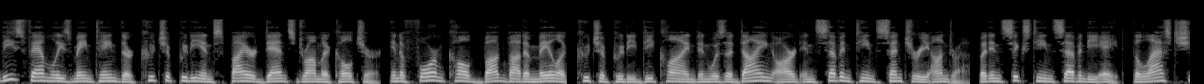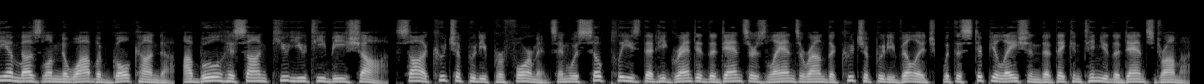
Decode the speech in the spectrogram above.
These families maintained their Kuchipudi-inspired dance drama culture, in a form called Bhagavata Mela. Kuchipudi declined and was a dying art in 17th-century Andhra, but in 1678, the last Shia Muslim Nawab of Golconda, Abul Hasan Qutb Shah, saw a Kuchipudi performance and was so pleased that he granted the dancers lands around the Kuchipudi village, with the stipulation that they continue the dance drama.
